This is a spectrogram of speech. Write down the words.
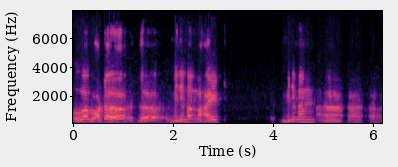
Over water, the minimum height, minimum uh, uh,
